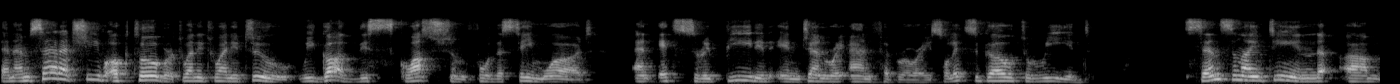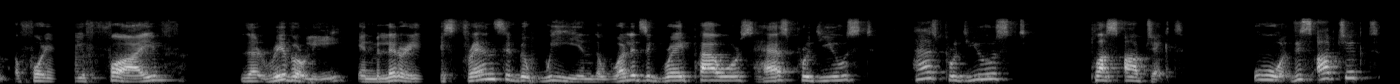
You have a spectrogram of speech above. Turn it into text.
and EmSAT Achieve October 2022, we got this question for the same word and it's repeated in January and February. So let's go to read. Since 1945, um, the rivalry in military strengths between the world's great powers has produced has produced plus object. Or this object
